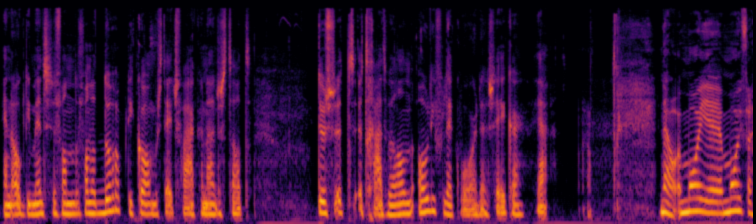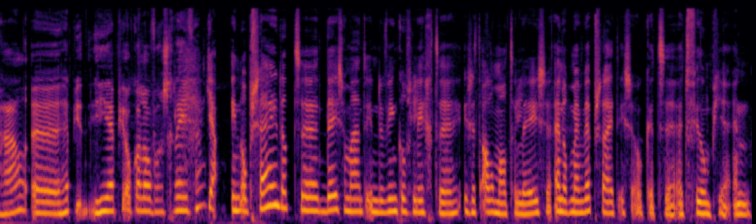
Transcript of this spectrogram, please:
En ook die mensen van, van het dorp die komen steeds vaker naar de stad. Dus het, het gaat wel een olievlek worden, zeker, ja. Nou, een mooi, mooi verhaal. Uh, heb je, hier heb je ook al over geschreven? Ja, in Opzij, dat uh, deze maand in de winkels ligt, is het allemaal te lezen. En op mijn website is ook het, het filmpje. En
